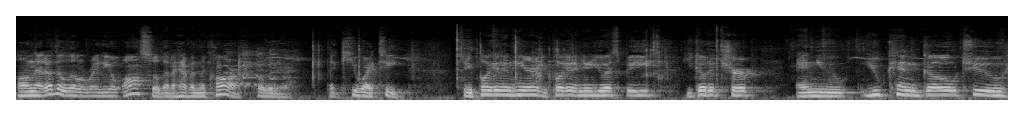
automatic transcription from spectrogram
on that other little radio also that I have in the car over there, that QYT. So you plug it in here, you plug it in your USB, you go to Chirp, and you you can go to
